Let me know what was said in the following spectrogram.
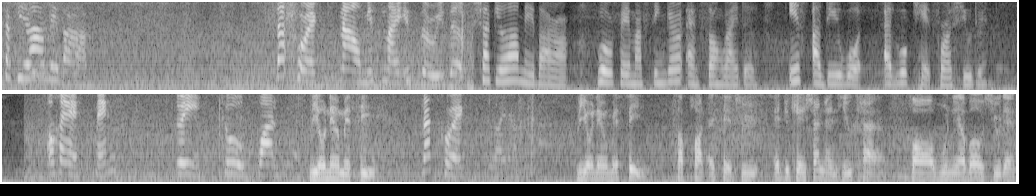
Shakira Mebarak. That's correct. Now Miss Knight is the leader. Shakira Mebarak, world famous singer and songwriter, is a devout advocate for children. Okay. Next. Three, two, one. Lionel Messi. That's correct. Lionel Messi support access to education and healthcare for vulnerable children.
